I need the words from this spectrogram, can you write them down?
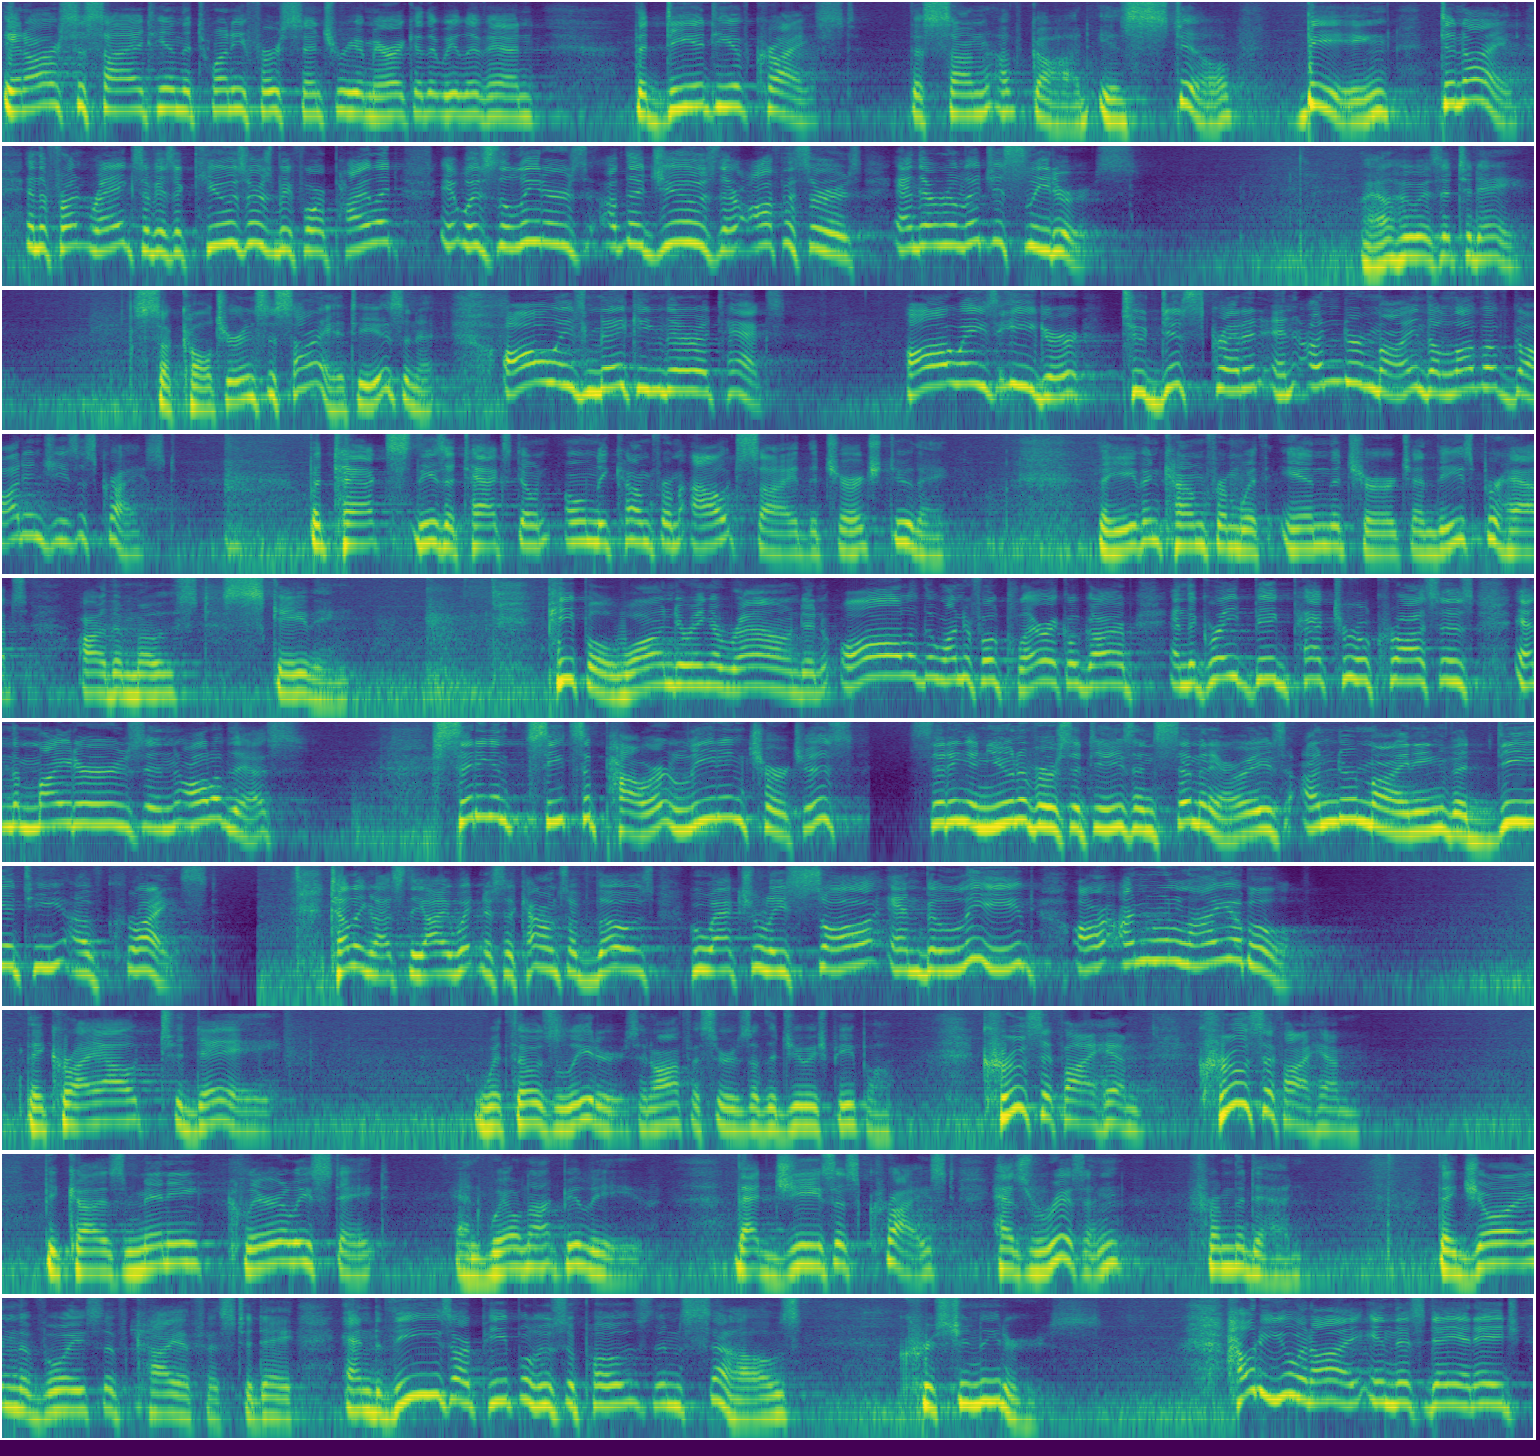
In our society in the 21st century America that we live in, the deity of Christ, the Son of God, is still being denied. In the front ranks of his accusers before Pilate, it was the leaders of the Jews, their officers, and their religious leaders. Well, who is it today? So culture and society, isn't it? Always making their attacks always eager to discredit and undermine the love of God in Jesus Christ. But attacks, these attacks don't only come from outside the church, do they? They even come from within the church, and these perhaps are the most scathing. People wandering around in all of the wonderful clerical garb and the great big pectoral crosses and the mitres and all of this, sitting in seats of power, leading churches, sitting in universities and seminaries, undermining the deity of Christ, telling us the eyewitness accounts of those who actually saw and believed are unreliable. They cry out today with those leaders and officers of the Jewish people Crucify him! Crucify him! Because many clearly state and will not believe that Jesus Christ has risen from the dead. They join the voice of Caiaphas today. And these are people who suppose themselves Christian leaders. How do you and I, in this day and age,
